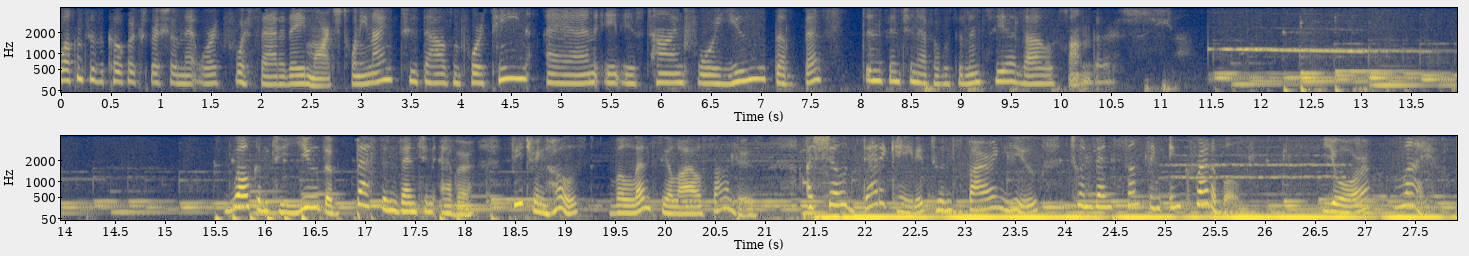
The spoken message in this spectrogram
Welcome to the Cocoa Express Show Network for Saturday, March 29, 2014, and it is time for you, the best invention ever with Valencia Lau Saunders. Welcome to You, the Best Invention Ever, featuring host Valencia Lyles-Saunders, a show dedicated to inspiring you to invent something incredible. Your life.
